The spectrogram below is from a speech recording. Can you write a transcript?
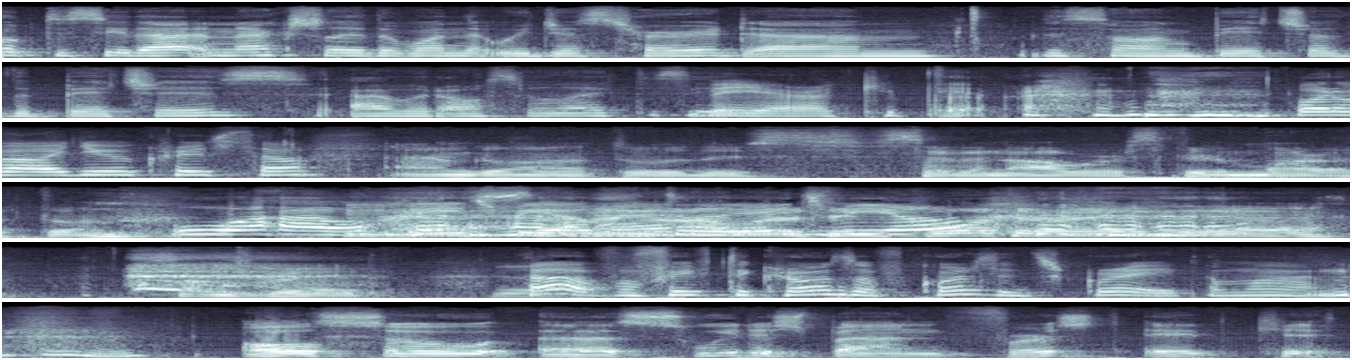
hope to see that. And actually, the one that we just heard, um, the song "Bitch of the Bitches," I would also like to see. They are a keeper. what about you, Christoph? I'm going to do this seven hours film marathon. Wow, HBO seven man. hours in HBO? quarter, and, yeah, sounds great. Yeah. Oh, for 50 crowns, of course, it's great. Come on. Also, a Swedish band, First Aid Kit,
